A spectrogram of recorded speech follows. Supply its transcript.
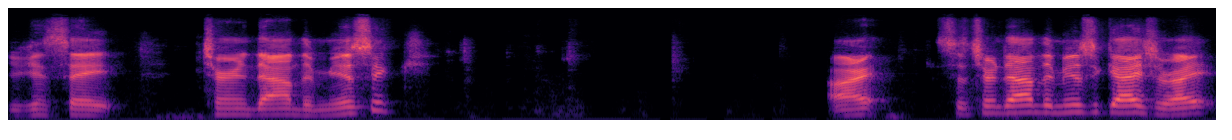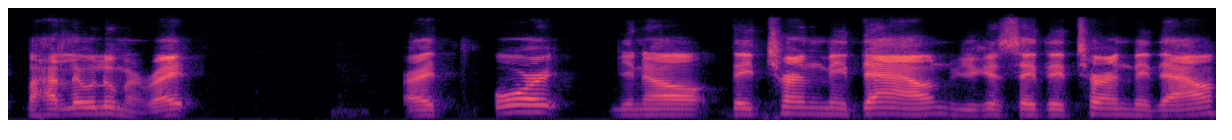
you can say, turn down the music. All right, so turn down the music, guys, right? Bajarle volumen, right? All right, or, you know, they turned me down. You can say they turned me down.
